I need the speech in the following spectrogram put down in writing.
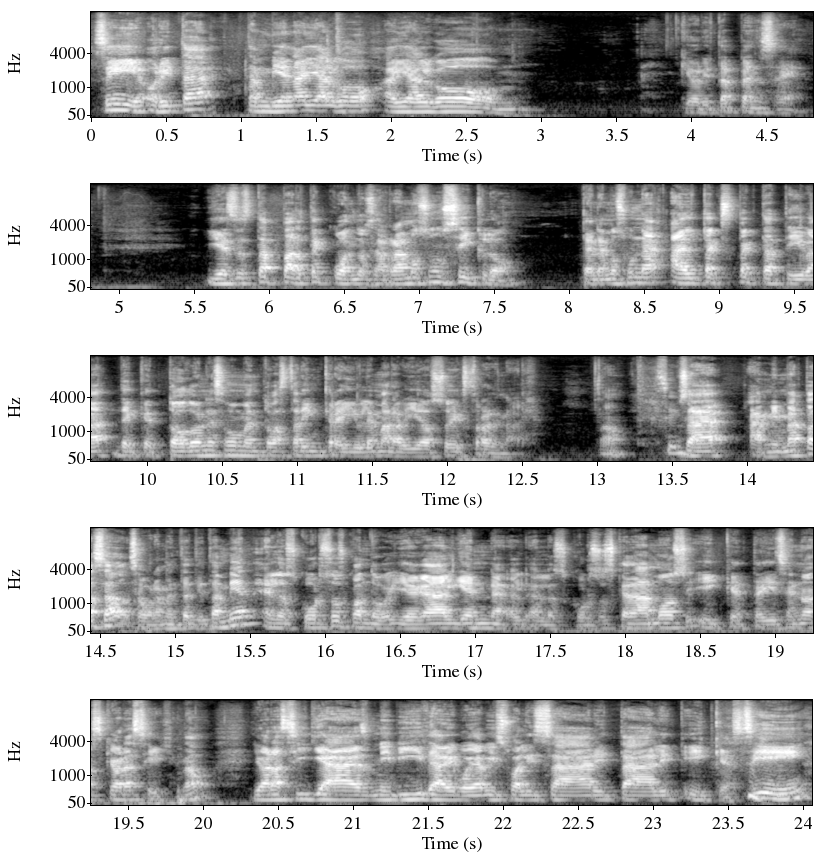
Sí, ahorita también hay algo, hay algo que ahorita pensé. Y es esta parte cuando cerramos un ciclo, tenemos una alta expectativa de que todo en ese momento va a estar increíble, maravilloso y extraordinario. ¿no? O sea, a mí me ha pasado, seguramente a ti también, en los cursos, cuando llega alguien a, los cursos que damos y que te dice, no, es que ahora sí, ¿no? Y ahora sí ya es mi vida y voy a visualizar y tal, y, que sí,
